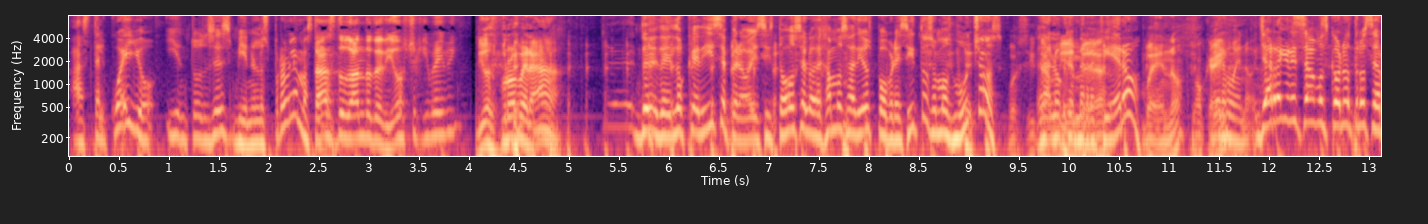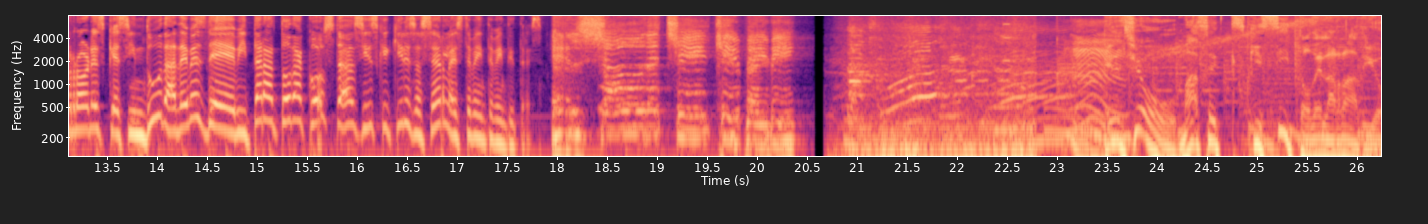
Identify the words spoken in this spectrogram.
hasta el cuello y entonces vienen los problemas. ¿Estás dudando de Dios, Chiqui Baby? Dios proveerá. De, de lo que dice, pero si todos se lo dejamos a Dios, pobrecitos, somos muchos. Pues sí, a lo también, que me ¿verdad? refiero. Bueno, ok. Pero bueno, ya regresamos con otros errores que sin duda debes de evitar a toda costa si es que quieres hacerla este 2023. El show de Chiqui Baby. Show más exquisito de la radio.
